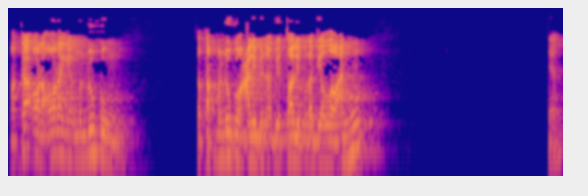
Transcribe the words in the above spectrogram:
maka orang-orang yang mendukung tetap mendukung Ali bin Abi Thalib radhiyallahu anhu, ya,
